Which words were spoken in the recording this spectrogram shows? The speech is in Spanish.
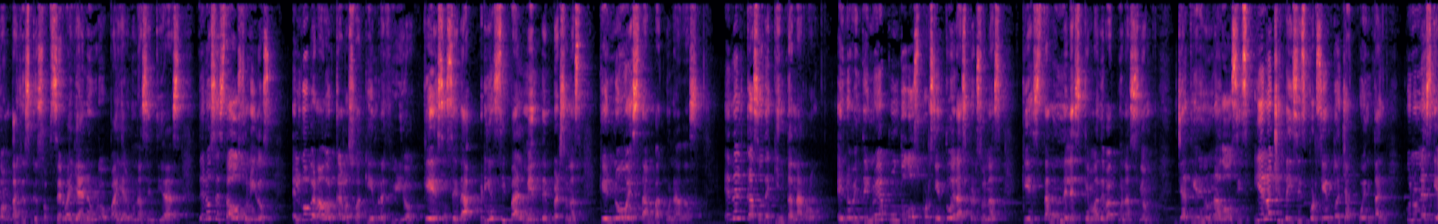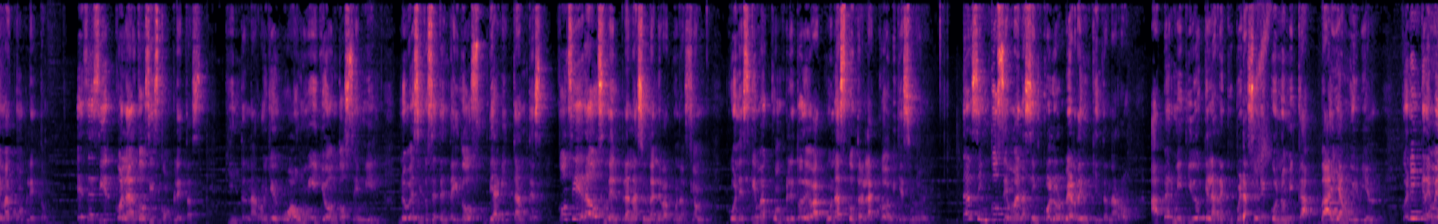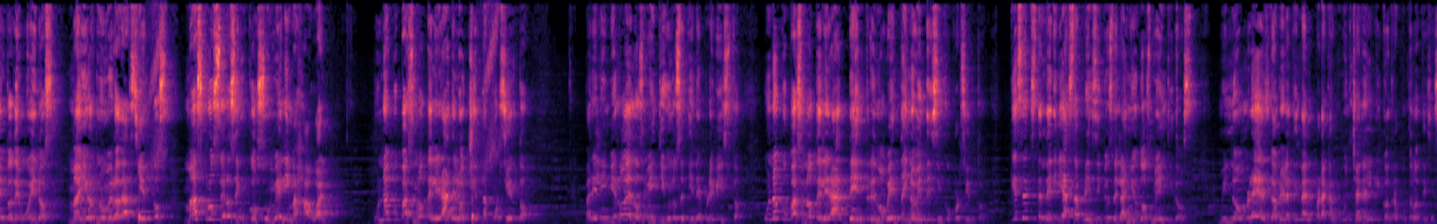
contagios que se observa ya en Europa y algunas entidades de los Estados Unidos, el gobernador Carlos Joaquín refirió que eso se da principalmente en personas que no están vacunadas. En el caso de Quintana Roo, el 99.2% de las personas que están en el esquema de vacunación ya tienen una dosis y el 86% ya cuentan con un esquema completo, es decir, con las dosis completas. Quintana Roo llegó a 1.012.972 de habitantes en el Plan Nacional de Vacunación, con esquema completo de vacunas contra la COVID-19. Estas cinco semanas en color verde en Quintana Roo ha permitido que la recuperación económica vaya muy bien, con incremento de vuelos, mayor número de asientos, más cruceros en Cozumel y Mahahual, una ocupación hotelera del 80%. Para el invierno de 2021 se tiene previsto una ocupación hotelera de entre 90 y 95%, que se hasta principios del año 2022. Mi nombre es Gabriela Tinal para Cancún Channel y Contrapunto Noticias.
